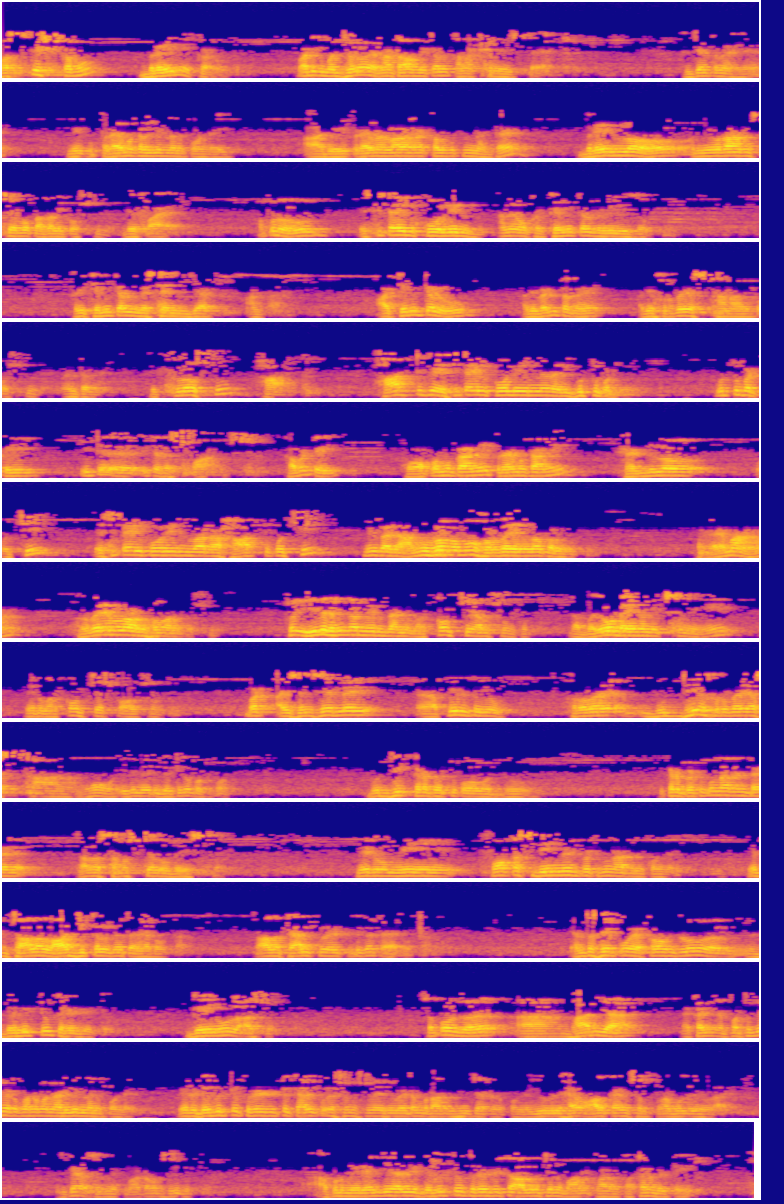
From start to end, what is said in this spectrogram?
మస్తిష్కము బ్రెయిన్ ఇక్కడ ఉంటుంది. వాటికి మధ్యలో ఎనాటామికల్ కనెక్షన్ ఇస్తే అంచేతనే మీకు ప్రేమ కలిగిందనుకోండి. అది ప్రేమ ఎలా కలుగుతుందంటే బ్రెయిన్లో న్యూరాన్స్ ఏవో కదలికి వస్తుంది డిఫైర్ అప్పుడు ఎసిటైల్ కోలిన్ అనే ఒక కెమికల్ రిలీజ్ అవుతుంది. అది కెమికల్ మెసెంజర్ అంటారు. ఆ కెమికల్ అది వెంటనే అది హృదయ స్థానానికి వస్తుంది వెంటనే. ఇట్ క్లోజ్ టు హార్ట్ హార్ట్కి ఎసిటైల్ కోలిన్ అది గుర్తుపడుతుంది. గుర్తుపట్టి ఇట్ ఇట్ రెస్పాన్స్ కాబట్టి కోపము కానీ ప్రేమ కానీ హెడ్లో వచ్చి ఎసిటైల్ కోలిన్ ద్వారా హార్ట్కి వచ్చి మీకు అది అనుభవము హృదయంలో కలుగుతుంది. ప్రేమ హృదయంలో అనుభవానికి వస్తుంది. సో ఈ విధంగా మీరు దాన్ని వర్కౌట్ చేయాల్సి ఉంటుంది. ద బయోడైనమిక్స్ని మీరు వర్కౌట్ చేసుకోవాల్సి ఉంటుంది. But I sincerely appeal to you హృదయ బుద్ధి హృదయ స్థానము ఇది మీరు గట్టిగా పట్టుకోండి. బుద్ధి ఇక్కడ పెట్టుకోవద్దు. ఇక్కడ పెట్టుకున్నారంటే చాలా సమస్యలు ఉదయిస్తాయి. మీరు మీ ఫోకస్ దీని మీద పెట్టుకున్నారనుకోండి మీరు చాలా లాజికల్గా తయారవుతారు. చాలా క్యాల్కులేటెడ్గా తయారవుతారు. ఎంతసేపు అకౌంట్లో debit credit? Gain loss. Suppose భార్య కన్- పట్టుచీర కొనమని అడిగింది అనుకోండి మీరు డెబిట్ క్రెడిట్ క్యాల్కులేషన్స్ వేసి వేయడం ప్రారంభించారనుకోండి. You will have all kinds of trouble in life. ఇదికే అసలు మీకు మాట వలసి చెప్తున్నా అప్పుడు మీరేం చేయాలి? డెబిట్ క్రెడిట్ ఆలోచన పక్కన పెట్టి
